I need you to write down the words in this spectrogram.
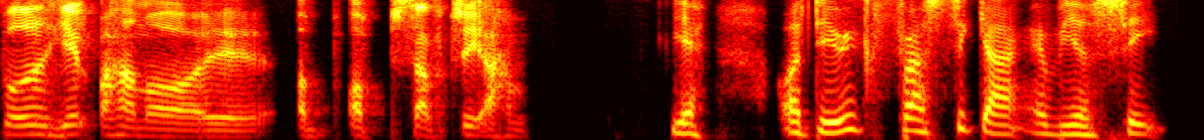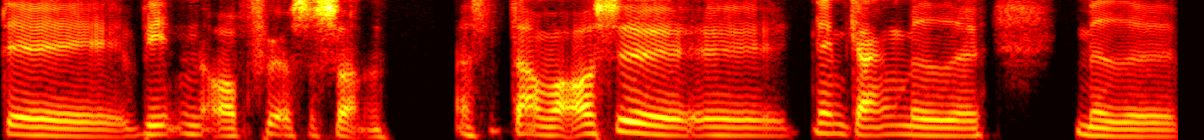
både hjælper ham og, øh, og, og saboterer ham. Ja, og det er jo ikke første gang, at vi har set øh, vinden opføre sig sådan. Altså, der var også øh, den gang med, øh, med øh,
